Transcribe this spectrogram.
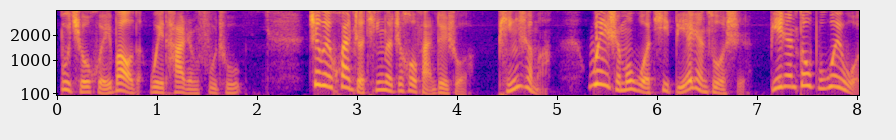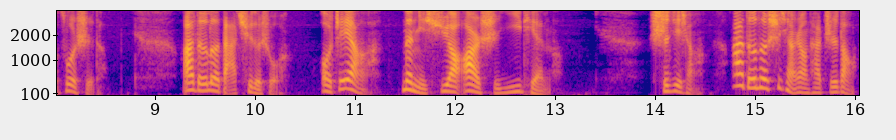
不求回报的为他人付出。这位患者听了之后反对说：“凭什么？为什么我替别人做事，别人都不为我做事的？”阿德勒打趣地说。哦，这样啊，那你需要二十一天了。实际上，阿德勒是想让他知道，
